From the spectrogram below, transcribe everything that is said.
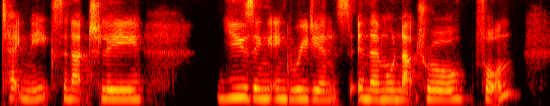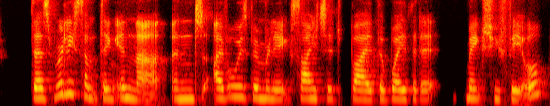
techniques and actually using ingredients in their more natural form there's really something in that. And i've always been really excited by the way that it makes you feel.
